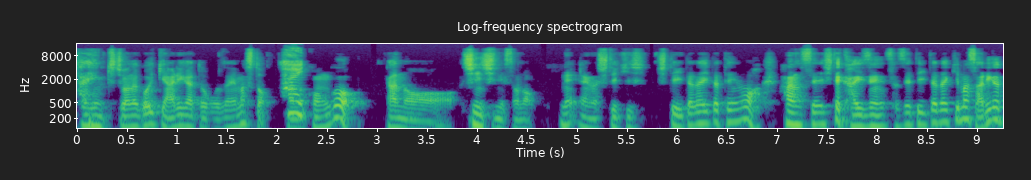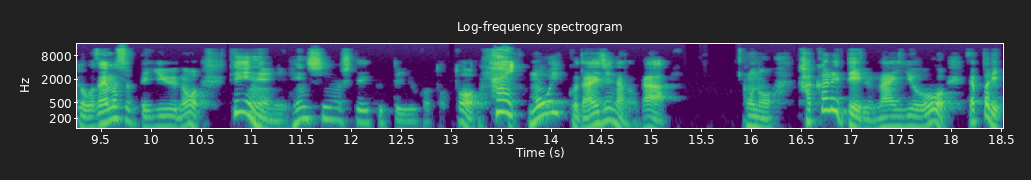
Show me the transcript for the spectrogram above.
大変貴重なご意見ありがとうございますと。はい。今後、あの、真摯にその、ね、あの指摘していただいた点を反省して改善させていただきます。ありがとうございますっていうのを丁寧に返信をしていくっていうことと、はい。もう一個大事なのが、この書かれている内容を、やっぱり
